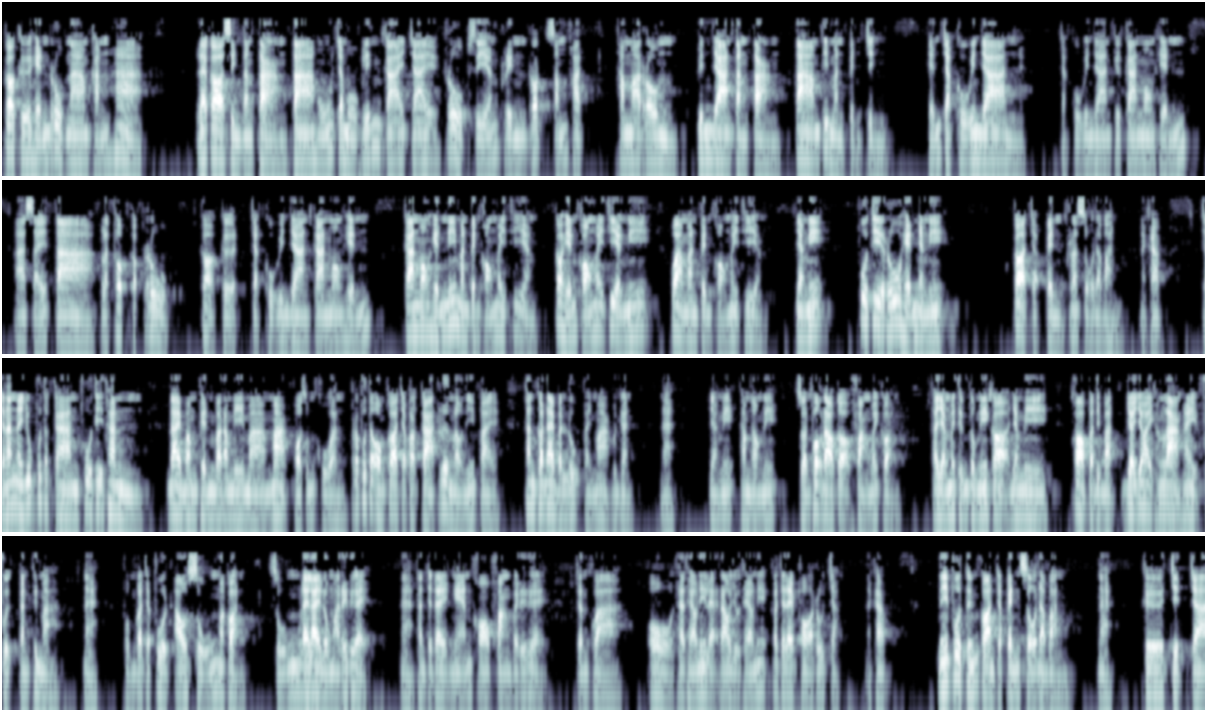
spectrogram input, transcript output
ก็คือเห็นรูปนามขันห้าแล้วก็สิ่งต่างๆ ตาหู จมูก ลิ้น กาย ใจ รูป เสียง กลิ่น รส สัมผัส ธรรมารมณ์วิญญาณต่างๆ ตามที่มันเป็นจริง ห็นจักขูวิญญาณจักขูวิญญาณคือการมองเห็น อาศัยตากระทบกับรูป ก็เกิดจักขูวิญญาณการมองเห็น การมองเห็นนี้มันเป็นของไม่เที่ยง ก็เห็นของไม่เที่ยงนี้ว่ามันเป็นของไม่เที่ยง อย่างนี้ผู้ที่รู้เห็นอย่างนี้ ก็จะเป็นพระโสดาบันนะครับ ฉะนั้นในยุคพุทธกาลผู้ที่ท่านได้บำเพ็ญบารมีมามากพอสมควร พระพุทธองค์ก็จะประกาศเรื่องเหล่านี้ไป ท่านก็ได้บรรลุไปมากเหมือนกันนะ อย่างนี้ทำตรงนี้ ส่วนพวกเราก็ฟังไว้ก่อน ถ้ายังไม่ถึงตรงนี้ก็ยังมีข้อปฏิบัติย่อยๆ ข้างล่างให้ฝึกกันขึ้นมานะผมก็จะพูดเอาสูงมาก่อน สูงไล่ๆลงมาเรื่อยๆนะท่านจะได้แงนคอฟังไปเรื่อยๆ จนกว่า โอ้แถวๆนี้แหละเราอยู่แถวนี้ก็จะได้พอรู้จักนะครับ นี้พูดถึงก่อนจะเป็นโสดาบันนะคือจิตจะ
